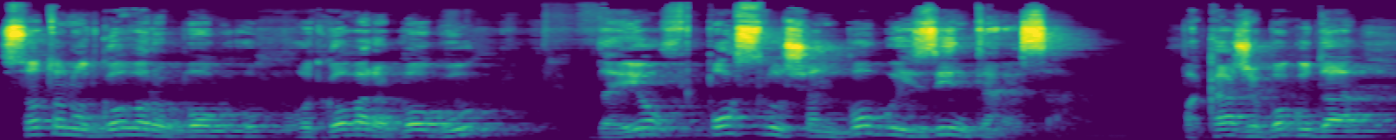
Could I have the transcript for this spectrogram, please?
Soton odgovara Bogu, odgovara Bogu da je Jov poslušan Bogu iz interesa. Pa kaže Bogu da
